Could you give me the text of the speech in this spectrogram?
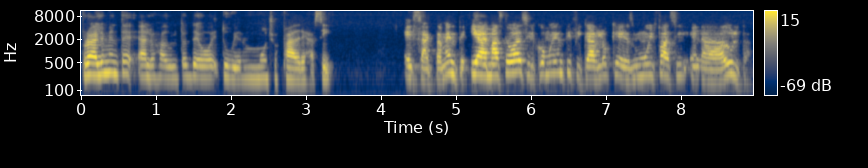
probablemente a los adultos de hoy tuvieron muchos padres así. Exactamente. Y además te voy a decir cómo identificarlo, que es muy fácil en la edad adulta.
